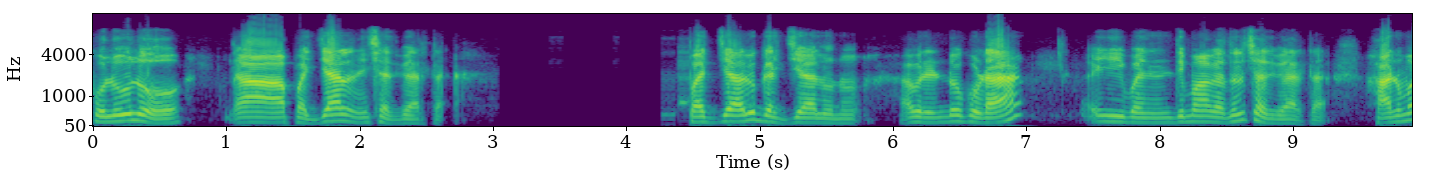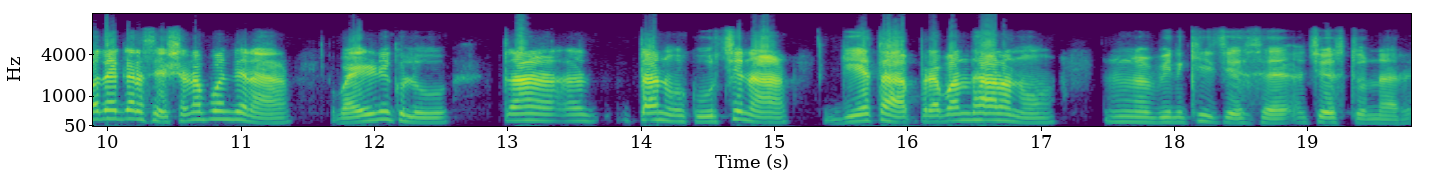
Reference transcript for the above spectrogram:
కొలువులో ఆ పద్యాలని చదివారట. పద్యాలు గద్యాలును అవి రెండూ కూడా ఈ వందిమాగదులు చదివారట. హనుమ దగ్గర శిక్షణ పొందిన వైణికులు తను కూర్చిన గీత ప్రబంధాలను వినికి చేసే చేస్తున్నారు.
